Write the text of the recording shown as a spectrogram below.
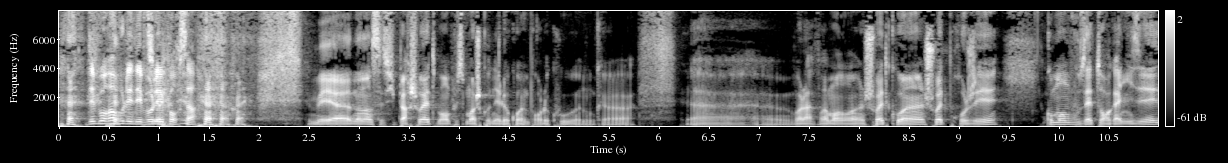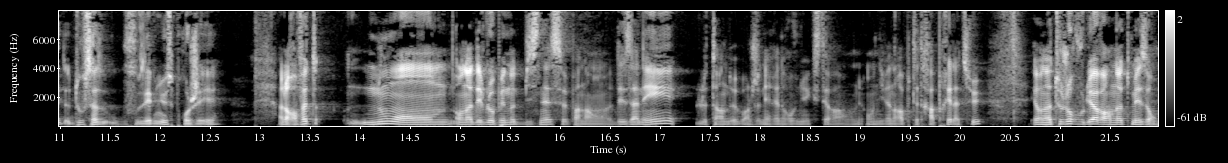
Déborah voulait des volets pour ça. Mais euh, non, non, c'est super chouette. Bon, en plus, moi, je connais le coin pour le coup. Donc, euh, voilà, vraiment un chouette coin, chouette projet. Comment vous êtes organisé? D'où ça vous est venu ce projet? Alors en fait, nous, on, a développé notre business pendant des années, le temps de générer des revenus, etc. On, y viendra peut-être après là-dessus. Et on a toujours voulu avoir notre maison.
